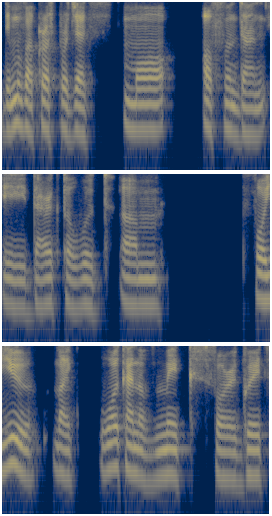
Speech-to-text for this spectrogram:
they move across projects more often than a director would. Um, for you, like what kind of makes for a great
